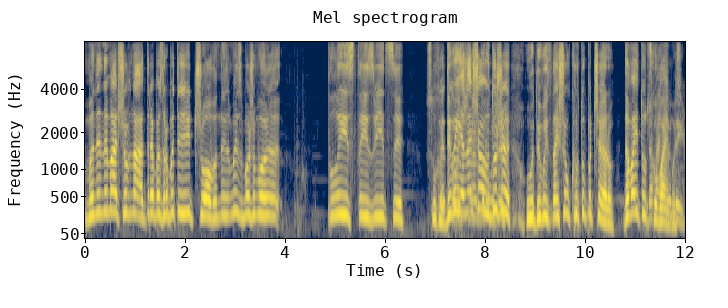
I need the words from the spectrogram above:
У мене нема човна, треба зробити човен. і Ми зможемо е, плисти звідси. Слухай, Це диви, я точно, знайшов друже. дуже. О, диви, знайшов круту печеру. Давай тут Давай сховаємось. сюди.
